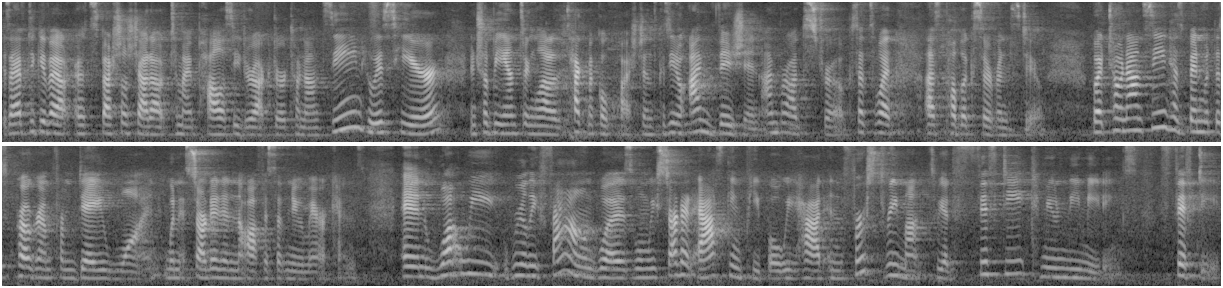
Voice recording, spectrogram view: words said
is I have to give out a special shout out to my policy director, Tonan Singh, who is here, and she'll be answering a lot of the technical questions because, you know, I'm vision, I'm broad strokes. That's what us public servants do. But Tonantzin has been with this program from day one when it started in the Office of New Americans. And what we really found was when we started asking people, we had, in the first three months, we had 50 community meetings, 50.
